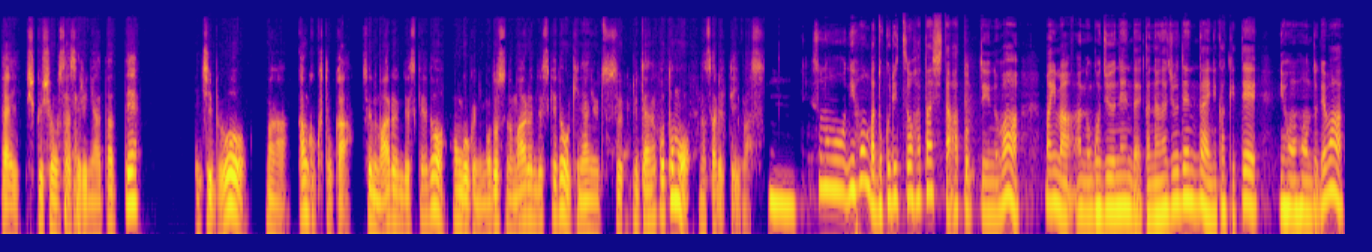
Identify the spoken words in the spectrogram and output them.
退、縮小させるにあたって、一部を、まあ、韓国とか、そういうのもあるんですけど、本国に戻すのもあるんですけど、沖縄に移すみたいなこともなされています。うんその日本が独立を果たした後っていうのは、まあ、今あの50年代か70年代にかけて日本本土では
